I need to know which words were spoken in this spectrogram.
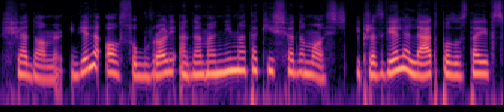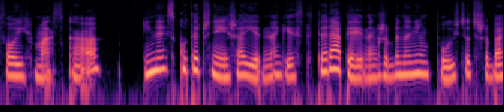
świadomym. I wiele osób w roli Adama nie ma takiej świadomości i przez wiele lat pozostaje w swoich maskach. I najskuteczniejsza jednak jest terapia. Jednak, żeby na nią pójść, to trzeba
